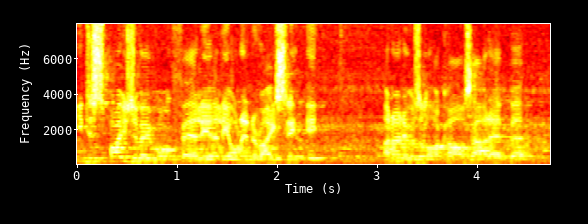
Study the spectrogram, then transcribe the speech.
you disposed of everyone fairly early on in the race. It, it, I know there was a lot of cars out there, but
